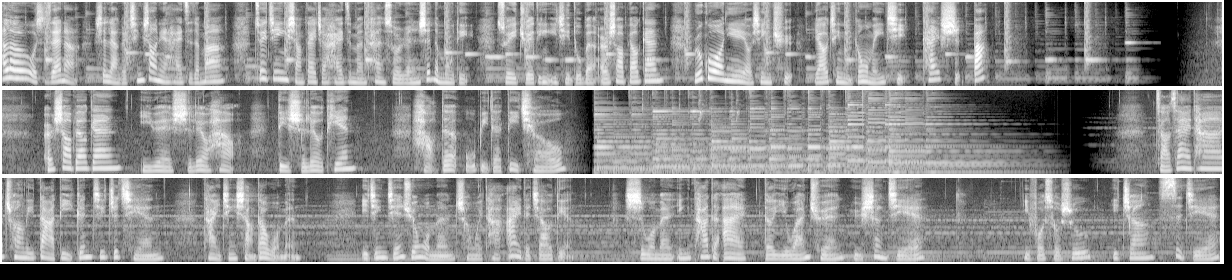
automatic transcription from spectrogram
Hello，我是 Zena，是两个青少年孩子的妈。最近想带着孩子们探索人生的目的，所以决定一起读本儿少标杆。如果你也有兴趣，邀请你跟我们一起开始吧。儿少标杆一月十六号，第十六天，好的无比的地球。早在他创立大地根基之前，他已经想到我们，已经拣选我们成为他爱的焦点，使我们因他的爱得以完全与圣洁。以佛所书一章四节。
